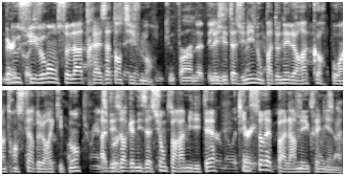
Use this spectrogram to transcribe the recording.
Nous suivrons cela très attentivement. Les États-Unis n'ont pas donné leur accord pour un transfert de leur équipement à des organisations paramilitaires qui ne seraient pas l'armée ukrainienne.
